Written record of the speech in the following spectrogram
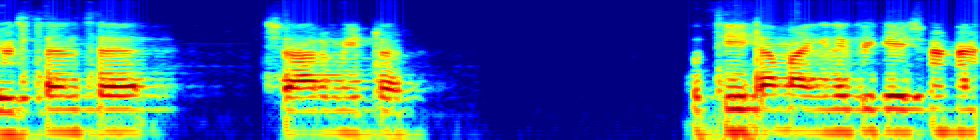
डिस्टेंस है चार मीटर। तो थीटा मैग्निफिकेशन है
